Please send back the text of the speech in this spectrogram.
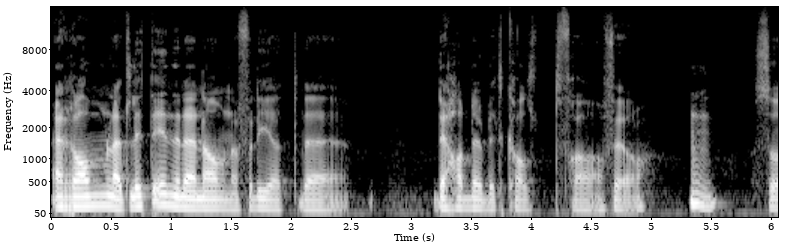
Jeg ramlet litt inn i det navnet fordi at det, det hadde blitt kalt fra før. da Mm. så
